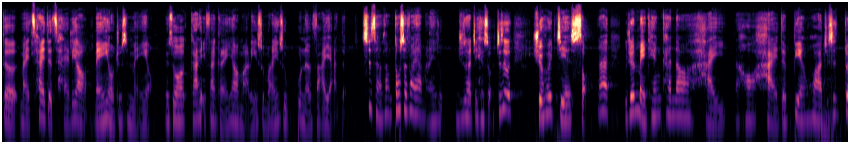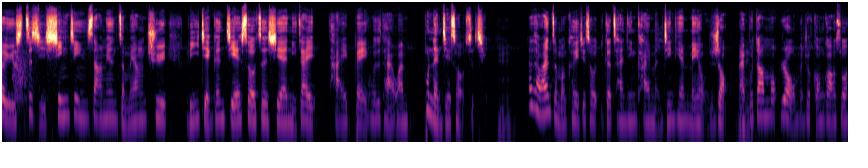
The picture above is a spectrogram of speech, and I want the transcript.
的买菜的材料没有，就是没有。比如说咖喱饭可能要马铃薯，马铃薯不能发芽的，市场上都是发芽马铃薯，你就是要接受，就是学会接受。那我觉得每天看到海，然后海的变化，就是对于自己心境上面怎么样去理解跟接受这些你在台北或是台湾不能接受的事情。嗯。在台湾怎么可以接受一个餐厅开门，今天没有肉，买不到肉，我们就公告说，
